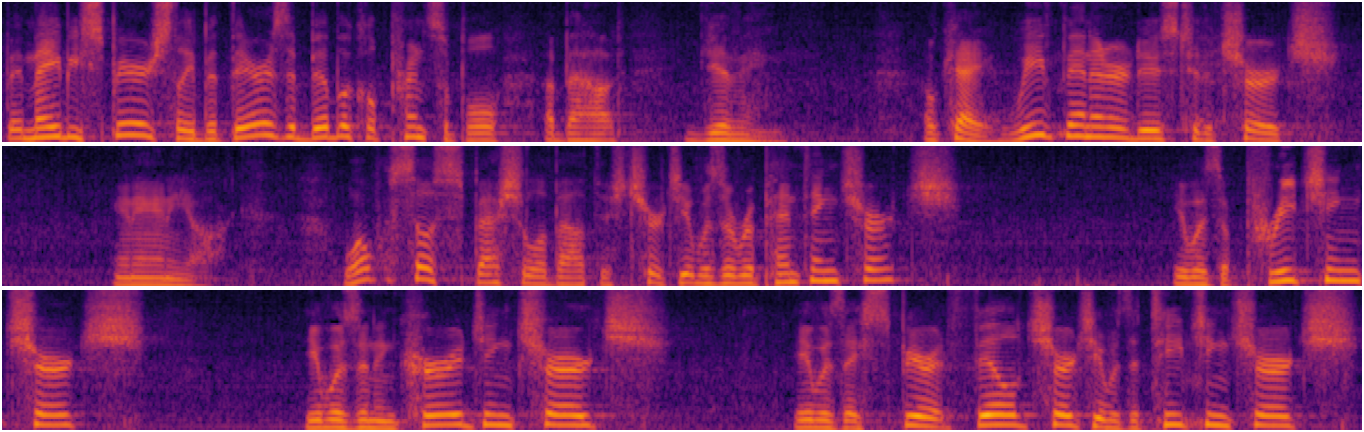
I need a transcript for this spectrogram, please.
but it may be spiritually, but there is a biblical principle about giving. Okay, we've been introduced to the church in Antioch. What was so special about this church? It was a repenting church, it was a preaching church, it was an encouraging church, it was a spirit filled church, it was a teaching church,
